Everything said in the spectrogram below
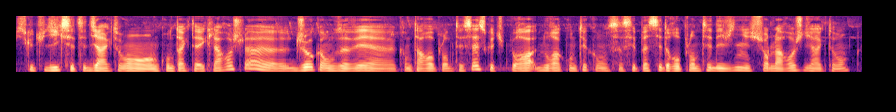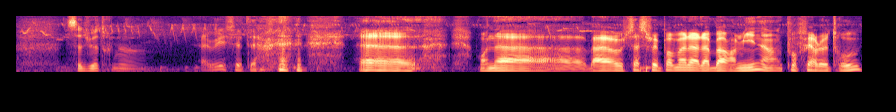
Puisque tu dis que c'était directement en contact avec la roche, là, euh, Joe, quand vous avez, euh, quand as replanté ça, est-ce que tu pourras nous raconter comment ça s'est passé de replanter des vignes sur de la roche directement? Ça a dû être une. Ah oui, c'était. Euh, on a, bah, ça se fait pas mal à la barre mine hein, pour faire le trou,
